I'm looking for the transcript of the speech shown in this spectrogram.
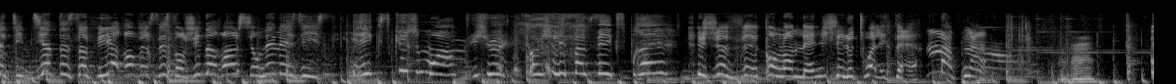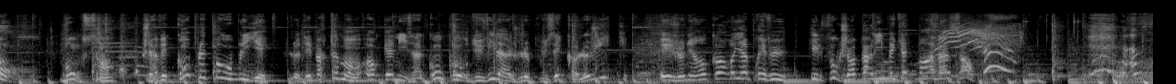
Cette idiote de Sophie a renversé son jus d'orange sur Némésis Excuse-moi, je... oh, je l'ai pas fait exprès. Je veux qu'on l'emmène chez le toiletteur, maintenant Oh, bon sang, j'avais complètement oublié. Le département organise un concours du village le plus écologique et je n'ai encore rien prévu. Il faut que j'en parle immédiatement à Vincent. Il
